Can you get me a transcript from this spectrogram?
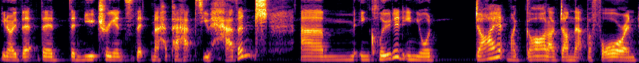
you know, the, the, the nutrients that perhaps you haven't, um, included in your diet, my God, I've done that before. And,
